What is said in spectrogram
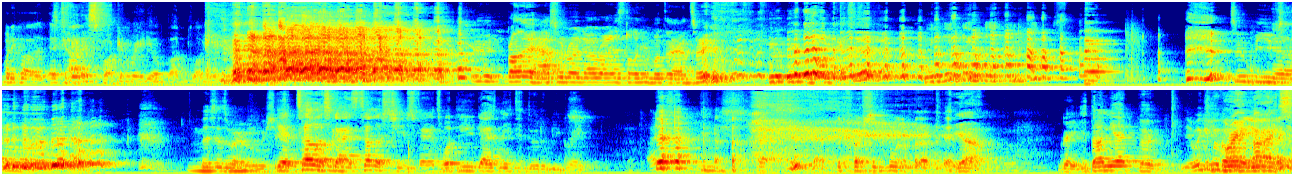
What do you call it? He's got Extend, his fucking radio butt plugged in. probably has one right now. Ryan's telling him what to answer. Two beefs. This is where we should. yeah, tell us, guys. Tell us, Chiefs fans. What do you guys need to do to be great? I just- That's the question you want to put up there. Yeah. Great. You done yet? Good. Yeah, we can move Great. on. All right. Think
